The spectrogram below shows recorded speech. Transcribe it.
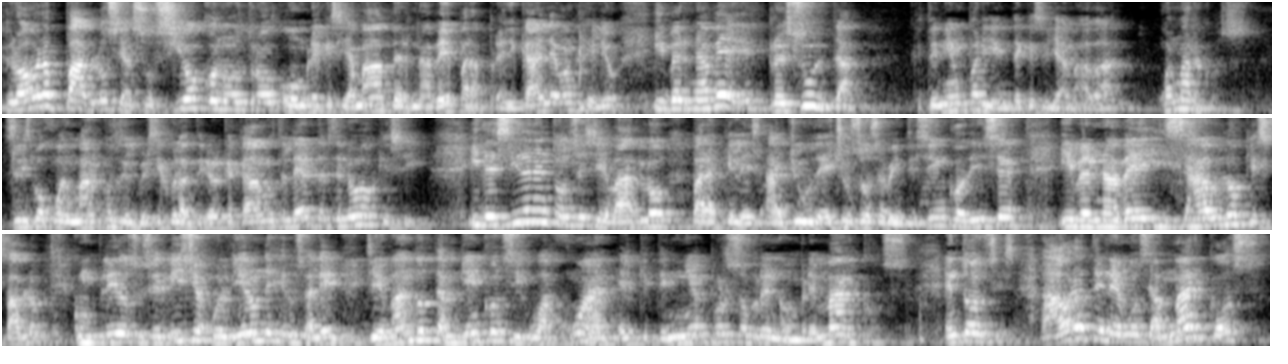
pero ahora Pablo se asoció con otro hombre que se llamaba Bernabé para predicar el Evangelio, y Bernabé resulta que tenía un pariente que se llamaba Juan Marcos. Es el mismo Juan Marcos del versículo anterior que acabamos de leer, desde luego que sí. Y deciden entonces llevarlo para que les ayude. Hechos 12:25 dice, y Bernabé y Saulo, que es Pablo, cumplido su servicio, volvieron de Jerusalén, llevando también consigo a Juan, el que tenía por sobrenombre Marcos. Entonces, ahora tenemos a Marcos,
